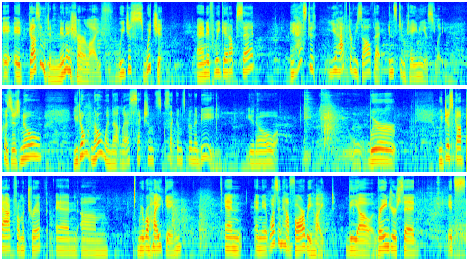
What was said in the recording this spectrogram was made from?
it, it doesn't diminish our life. We just switch it. And if we get upset, it has to you have to resolve that instantaneously because there's no you don't know when that last section second's going to be. You know, we're we just got back from a trip and um, we were hiking and and it wasn't how far we hiked. The uh, ranger said it's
